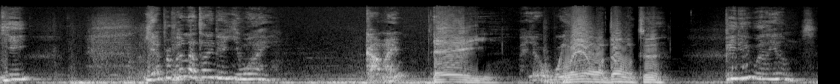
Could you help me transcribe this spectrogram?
il est, il est à peu près la taille de EY. Quand même. Hey! Ben là, oui. Voyons donc, toi. Williams.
